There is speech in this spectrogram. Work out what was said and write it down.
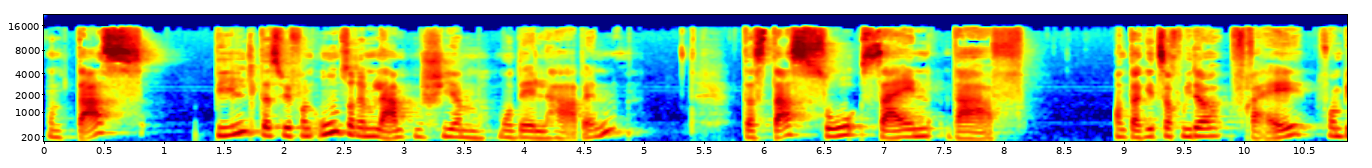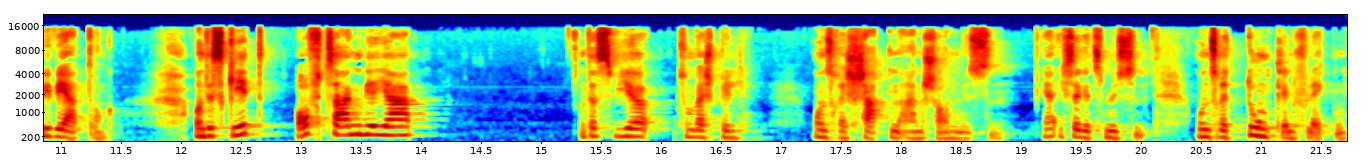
um das Bild, das wir von unserem Lampenschirmmodell haben, dass das so sein darf. Und da geht es auch wieder frei von Bewertung. Und es geht, oft sagen wir ja, dass wir zum Beispiel unsere Schatten anschauen müssen. Ja, ich sage jetzt müssen. Unsere dunklen Flecken.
